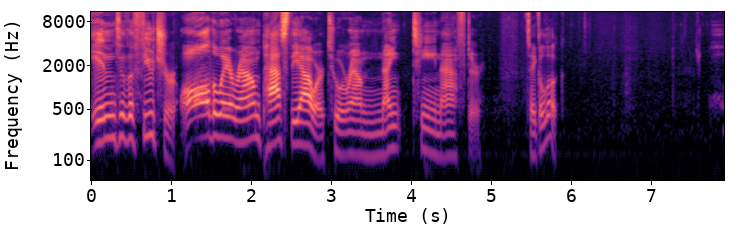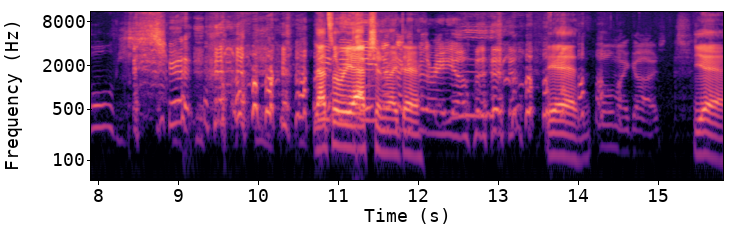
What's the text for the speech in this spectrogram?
into the future, all the way around past the hour to around 19 after. Take a look. Holy shit! That's a reaction That's right not there. Good for the radio. Yeah, oh my gosh. yeah.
